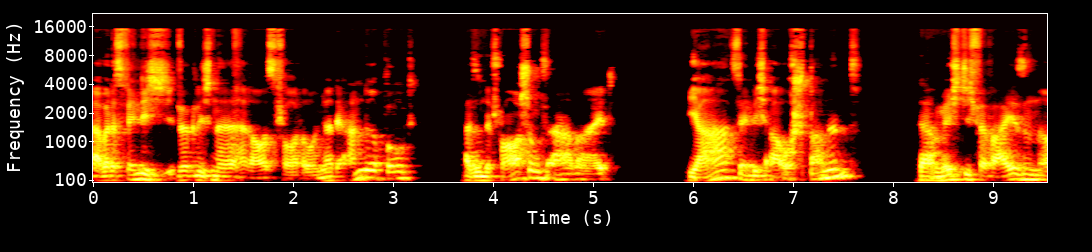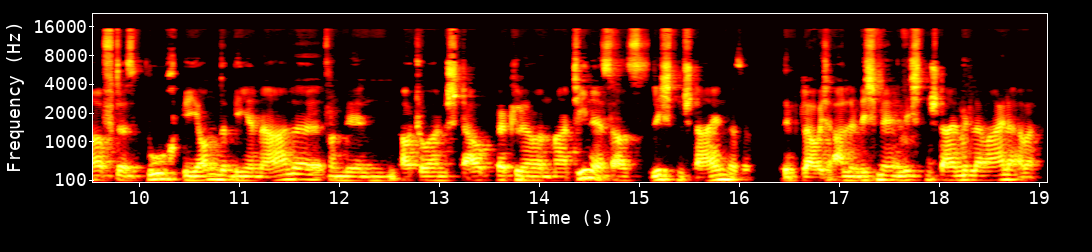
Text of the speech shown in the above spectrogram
aber das fände ich wirklich eine Herausforderung. Ja, der andere Punkt, also eine Forschungsarbeit, ja, fände ich auch spannend. Da möchte ich verweisen auf das Buch Beyond the Biennale von den Autoren Staub, Böckle und Martinez aus Liechtenstein. Also sind, glaube ich, alle nicht mehr in Liechtenstein mittlerweile, aber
